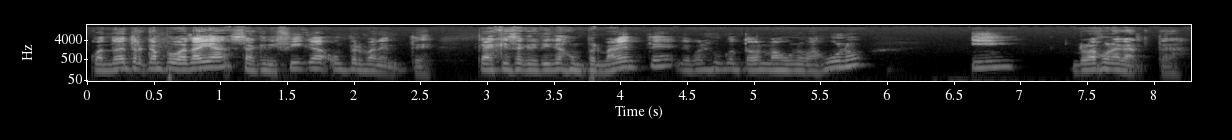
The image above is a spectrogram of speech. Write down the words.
Cuando entra al campo de batalla, sacrifica un permanente. Cada vez que sacrificas un permanente, le pones un contador más uno más uno y robas una carta.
